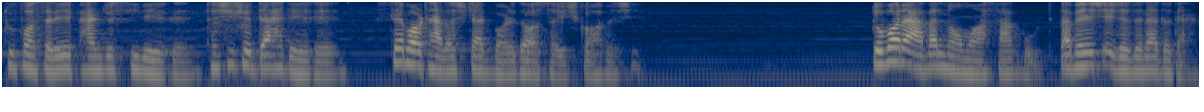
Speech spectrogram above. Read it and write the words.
تو فاصله 5 و 30 دقیقه تا 6 و 10 دقیقه سه بار تلاش کرد وارد آسایشگاه بشه. دوبار اول ناموفق بود و بهش اجازه ندادن.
